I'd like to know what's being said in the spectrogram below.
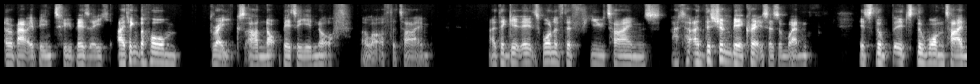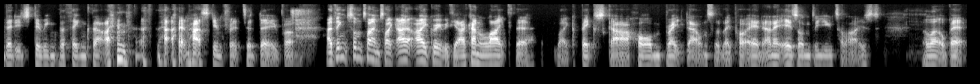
are about it being too busy. I think the horn breaks are not busy enough a lot of the time. I think it, it's one of the few times. I, I, this shouldn't be a criticism when it's the it's the one time that it's doing the thing that I'm that I'm asking for it to do. But I think sometimes, like I, I agree with you. I kind of like the like big ska horn breakdowns that they put in, and it is underutilized a little bit.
